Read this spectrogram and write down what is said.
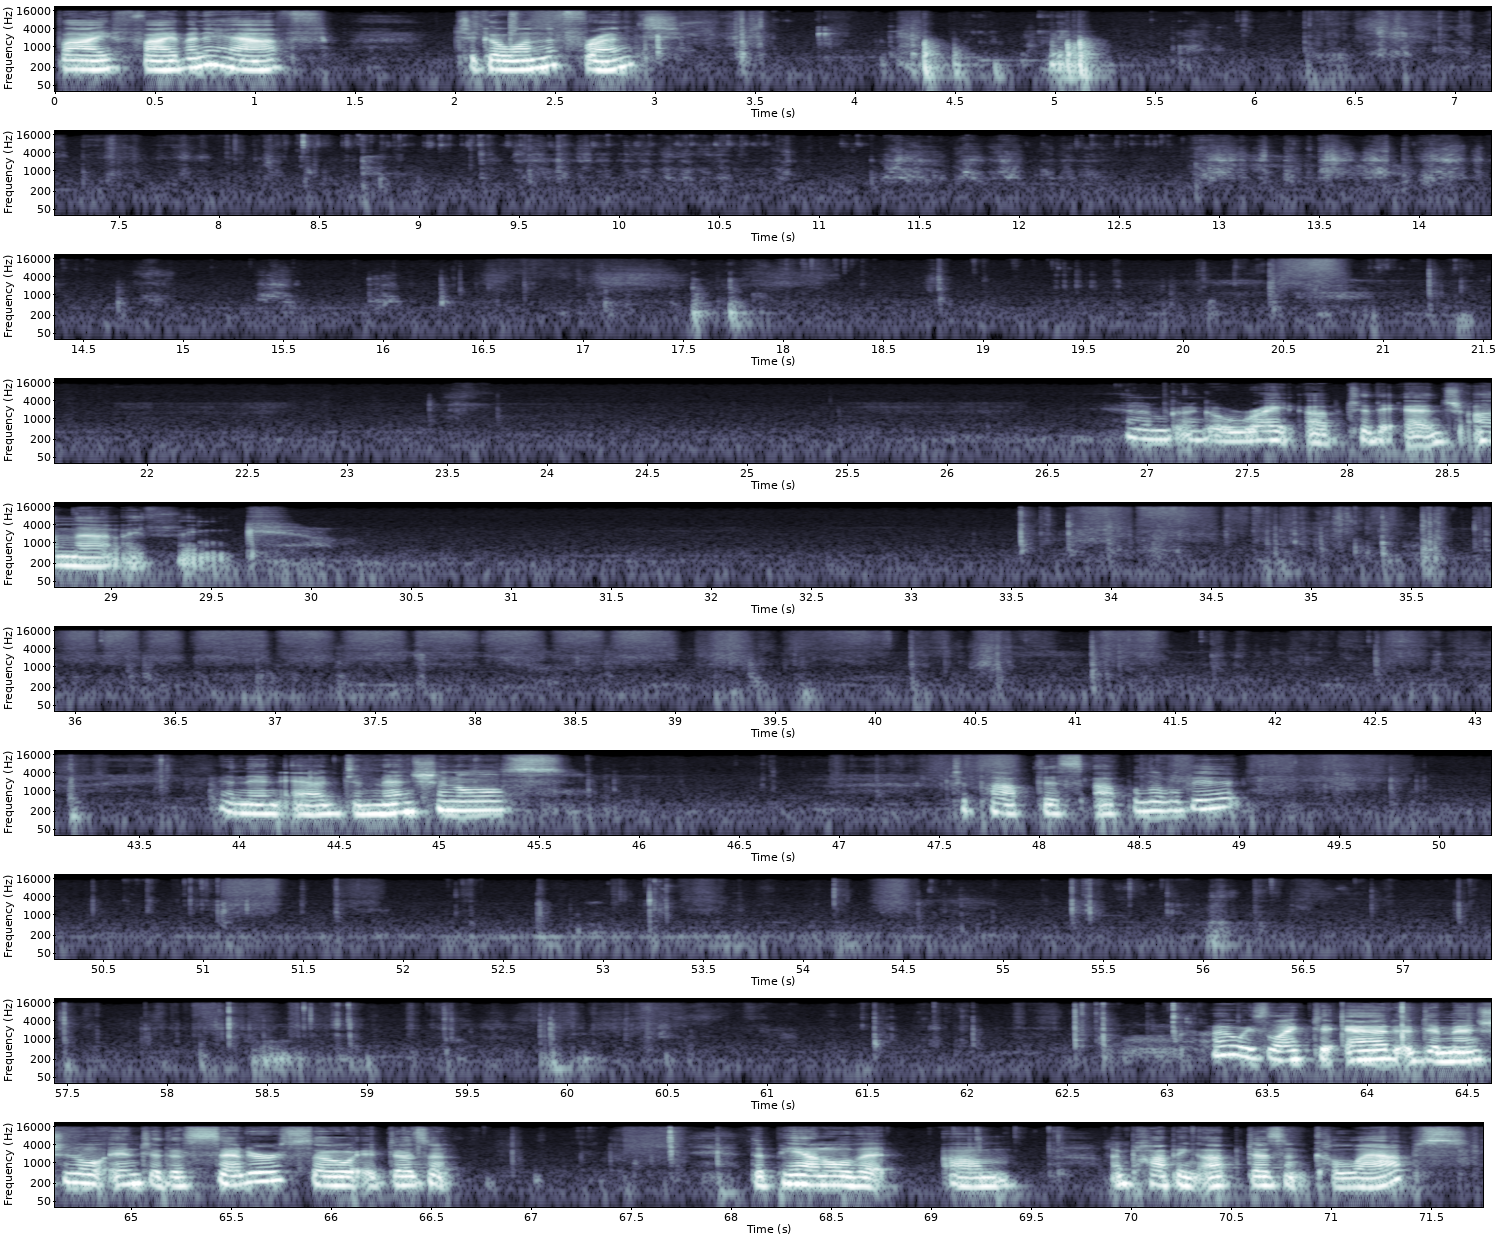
by five and a half to go on the front. I'm going to right up to the edge on that, I think. And then add dimensionals to pop this up a little bit. I always like to add a dimensional into the center so it doesn't, the panel that um, I'm popping up doesn't collapse.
